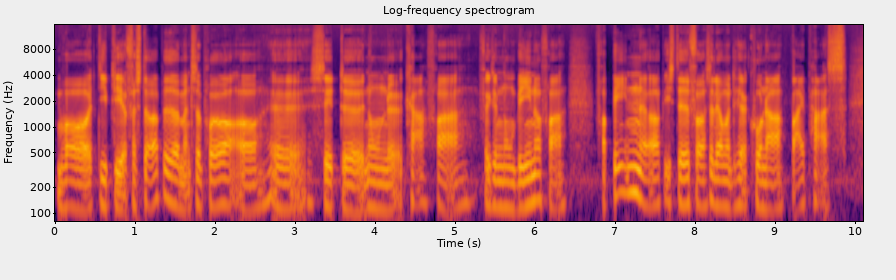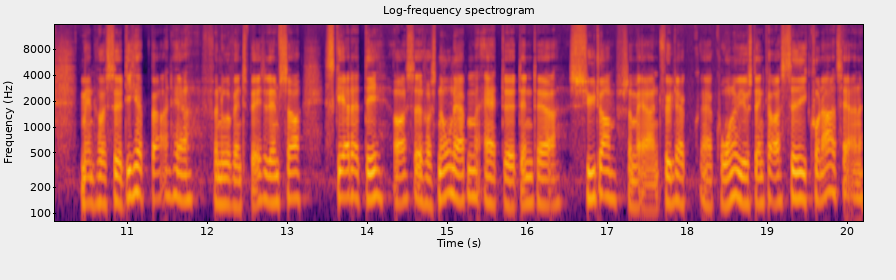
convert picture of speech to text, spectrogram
hvor de bliver forstoppet, og man så prøver at øh, sætte øh, nogle øh, kar fra, for eksempel nogle vener fra, fra benene op, i stedet for, så laver man det her konar bypass. Men hos øh, de her børn her, for nu at vende tilbage til dem, så sker der det også hos nogle af dem, at øh, den der sygdom, som er en følge af coronavirus, den kan også sidde i konartærerne,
